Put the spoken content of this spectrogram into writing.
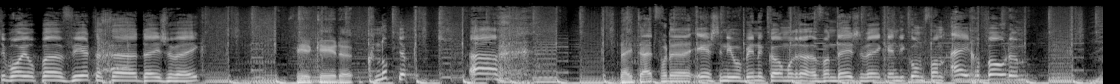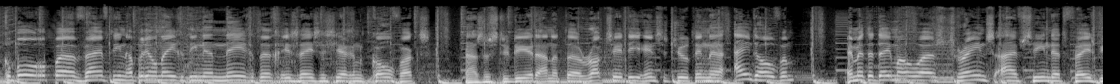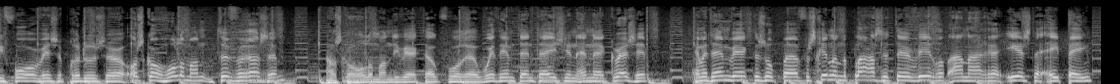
Naughty Boy op uh, 40 uh, deze week. Vier keer de knopje. Uh, nee, tijd voor de eerste nieuwe binnenkomer van deze week. En die komt van eigen bodem. Geboren op uh, 15 april 1990 is deze Sharon Kovacs. Nou, ze studeerde aan het Rock City Institute in Eindhoven. En met de demo Strange I've Seen That Face Before... wist de producer Oscar Holleman te verrassen. Oscar Holleman die werkte ook voor With Him Temptation en uh, Crash. En met hem werkte ze op verschillende plaatsen ter wereld aan haar eerste EP...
